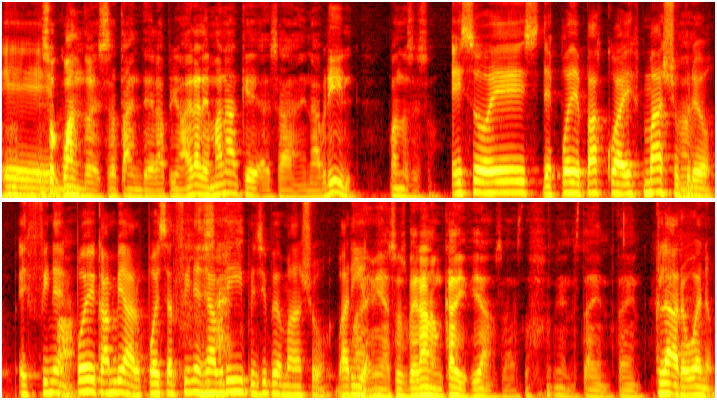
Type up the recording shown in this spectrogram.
¿Eso eh, cuándo es exactamente? ¿La primavera alemana? Que, o sea, en abril. ¿Cuándo es eso? Eso es después de Pascua, es mayo, ah. creo. Es fines, ah. Puede cambiar, puede ser fines de abril, principio de mayo, varía. Madre mía, eso es verano en Cádiz ya. O sea, bien, está bien, está bien. Claro, bueno.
